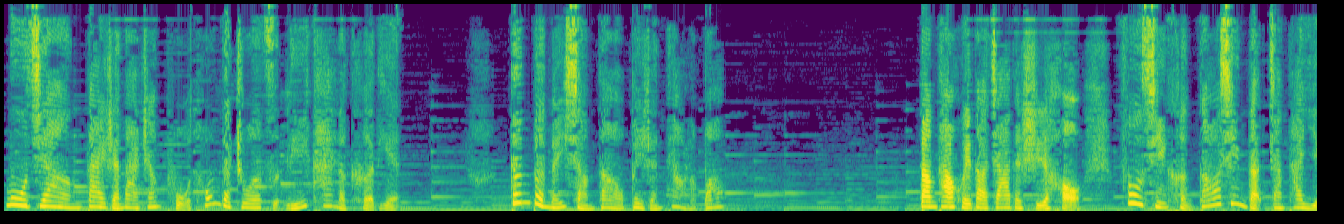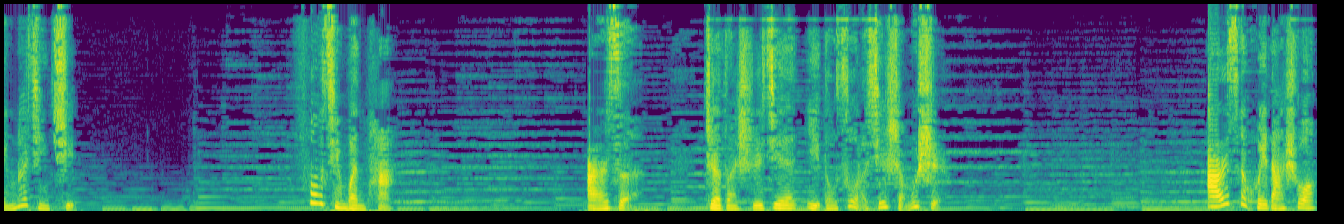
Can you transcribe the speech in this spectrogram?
木匠带着那张普通的桌子离开了客店，根本没想到被人调了包。当他回到家的时候，父亲很高兴的将他迎了进去。父亲问他：“儿子，这段时间你都做了些什么事？”儿子回答说。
